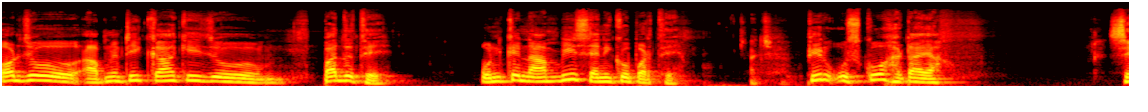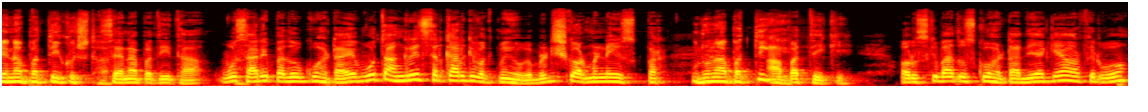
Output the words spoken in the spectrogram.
और जो आपने ठीक कहा कि जो पद थे उनके नाम भी सैनिकों पर थे। अच्छा। फिर उसको हटाया। सेनापति कुछ था। सेनापति था। वो सारे पदों को हटाए। वो तो अंग्रेज़ सरकार के वक्त में ही हो गया ब्रिटिश गवर्नमेंट ने उस पर उन्होंने आपत्ति आपत्ति की। और उसके बाद उसको हटा दिया गया और फिर वो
